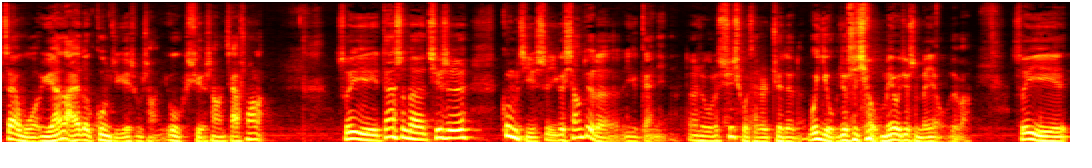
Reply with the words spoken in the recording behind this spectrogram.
在我原来的供给约束上又雪上加霜了。所以，但是呢，其实供给是一个相对的一个概念，但是我的需求才是绝对的，我有就是有，没有就是没有，对吧？所以，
